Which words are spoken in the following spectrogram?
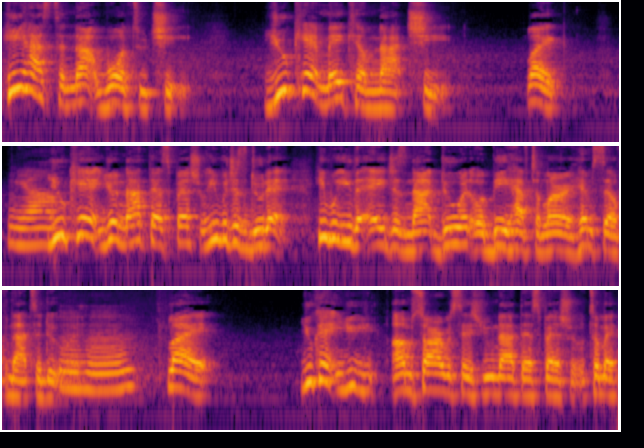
He has to not want to cheat. You can't make him not cheat. Like yeah. you can't. You're not that special. He would just do that. He would either a just not do it or b have to learn himself not to do it. Mm-hmm. Like you can't. You. I'm sorry, sis. You not that special to make.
